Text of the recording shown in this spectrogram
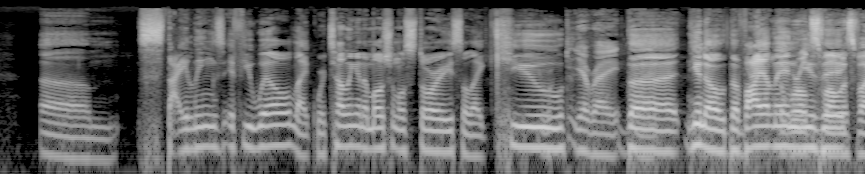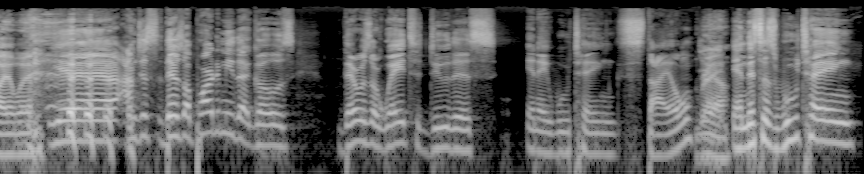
um, stylings, if you will. Like we're telling an emotional story, so like cue Yeah, right. the you know the The violin world's music. smallest violin. yeah, I'm just there's a part of me that goes, there was a way to do this in a Wu Tang style, Yeah. and this is Wu Tang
